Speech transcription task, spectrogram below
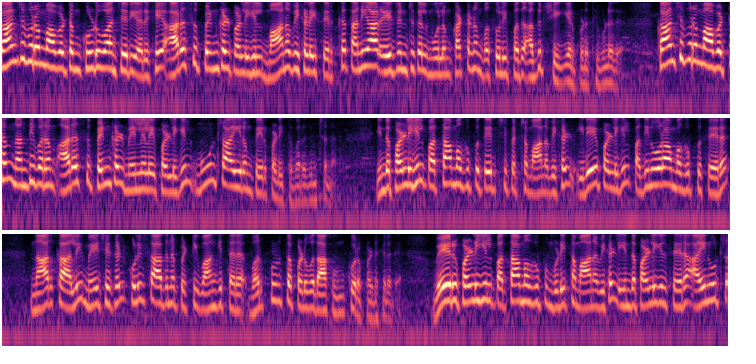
காஞ்சிபுரம் மாவட்டம் கூடுவாஞ்சேரி அருகே அரசு பெண்கள் பள்ளியில் மாணவிகளை சேர்க்க தனியார் ஏஜென்ட்டுகள் மூலம் கட்டணம் வசூலிப்பது அதிர்ச்சியை ஏற்படுத்தியுள்ளது. காஞ்சிபுரம் மாவட்டம் நந்திவரம் அரசு பெண்கள் மேல்நிலைப் பள்ளியில் மூன்றாயிரம் பேர் படித்து வருகின்றனர். இந்த பள்ளியில் பத்தாம் வகுப்பு தேர்ச்சி பெற்ற மாணவிகள் இதே பள்ளியில் பதினோராம் வகுப்பு சேர நாற்காலி மேஜைகள் குளிர்சாதன பெட்டி வாங்கித்தர வற்புறுத்தப்படுவதாகவும் கூறப்படுகிறது. வேறு பள்ளியில் பத்தாம் வகுப்பு முடித்த மாணவிகள் இந்த பள்ளியில் சேர ஐநூற்று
